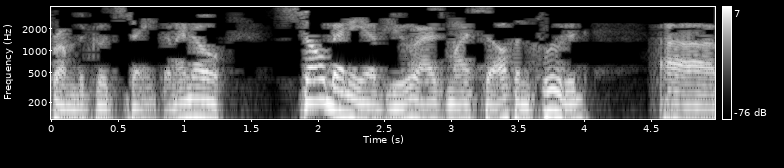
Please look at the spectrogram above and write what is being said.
from the good saint. And I know so many of you, as myself included, uh,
